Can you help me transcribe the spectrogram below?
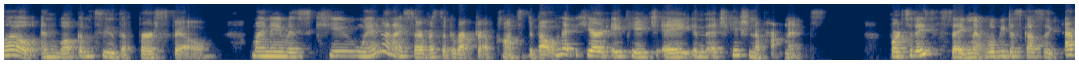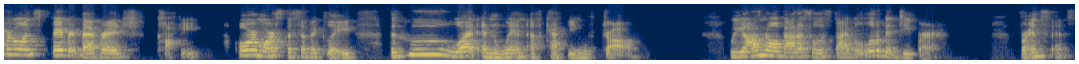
Hello, and welcome to The First Fill. My name is Q Win, and I serve as the Director of Content Development here at APHA in the Education Department. For today's segment, we'll be discussing everyone's favorite beverage, coffee, or more specifically, the who, what, and when of caffeine withdrawal. We all know about it, so let's dive a little bit deeper. For instance,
